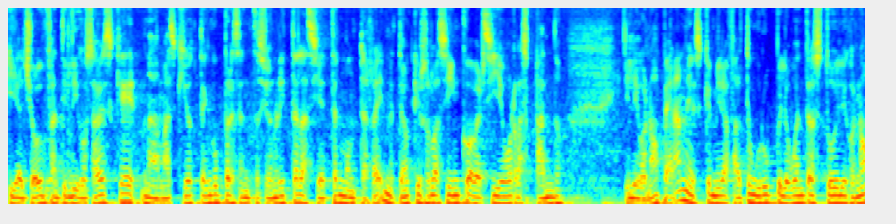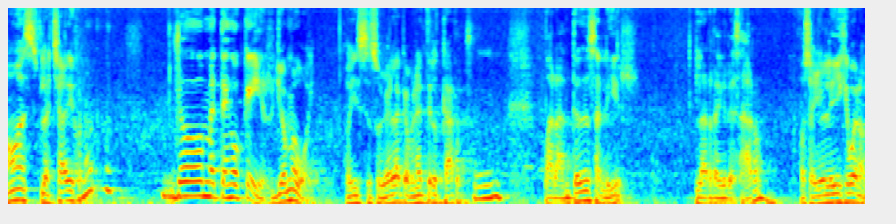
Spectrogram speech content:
Y el show infantil dijo, ¿sabes qué? Nada más que yo tengo presentación ahorita a las 7 en Monterrey, me tengo que ir solo a las 5 a ver si llevo raspando. Y le digo, no, espérame, es que mira, falta un grupo y luego entras tú. Y le dijo, no, es la chava. Dijo, no, no, yo me tengo que ir, yo me voy. Oye, se subió a la camioneta del carro para antes de salir, la regresaron. O sea, yo le dije, bueno,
